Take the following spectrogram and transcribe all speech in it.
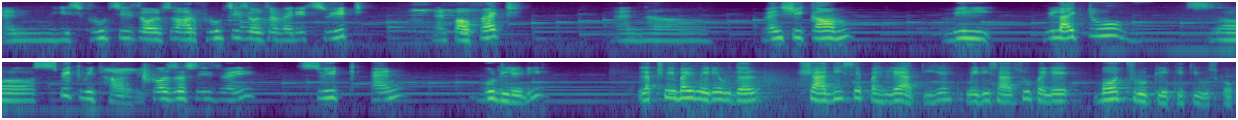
And his fruits is also her fruits is also very sweet and perfect and uh, when she come we'll we like to uh, speak with her because she is very sweet and good lady Laxmibai मेरे उधर शादी से पहले आती है मेरी सासू पहले बहुत फ्रूट लेती थी उसको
